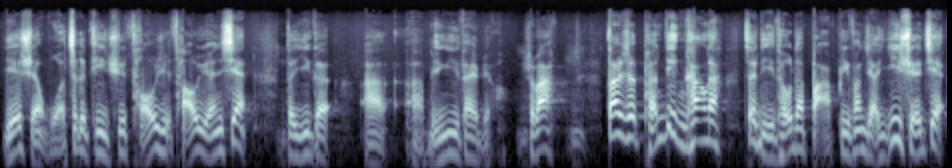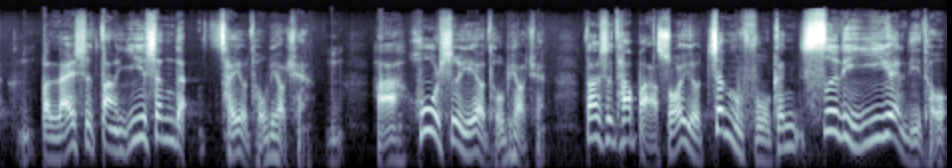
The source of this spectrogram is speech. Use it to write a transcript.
也选我这个地区桃园桃园县的一个啊啊民意代表，是吧？但是彭定康呢，在里头呢，把比方讲医学界本来是当医生的才有投票权，啊，护士也有投票权，但是他把所有政府跟私立医院里头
